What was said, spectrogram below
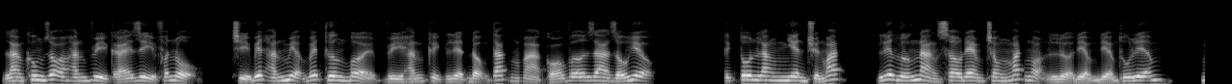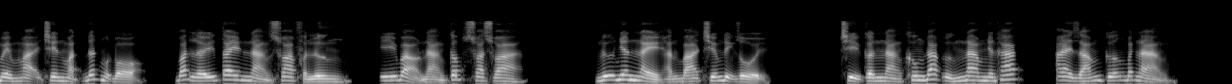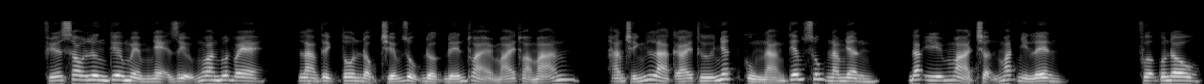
Làm không rõ hắn vì cái gì phẫn nộ, chỉ biết hắn miệng vết thương bởi vì hắn kịch liệt động tác mà có vỡ ra dấu hiệu. Tịch tôn lăng nhiên chuyển mắt, liếc hướng nàng sau đem trong mắt ngọn lửa điểm điểm thu liễm, mềm mại trên mặt đất một bò, bắt lấy tay nàng xoa phần lưng, ý bảo nàng cấp xoa xoa. Nữ nhân này hắn bá chiếm định rồi. Chỉ cần nàng không đáp ứng nam nhân khác, ai dám cưỡng bách nàng. Phía sau lưng kia mềm nhẹ dịu ngoan vuốt ve, làm tịch tôn độc chiếm dục được đến thoải mái thỏa mãn, hắn chính là cái thứ nhất cùng nàng tiếp xúc nam nhân, đắc ý mà trợn mắt nhìn lên. Phượng quân đâu?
